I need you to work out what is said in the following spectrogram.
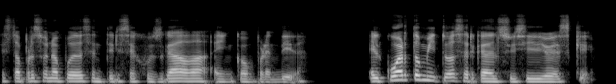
esta persona puede sentirse juzgada e incomprendida. El cuarto mito acerca del suicidio es que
